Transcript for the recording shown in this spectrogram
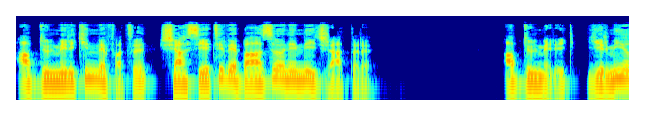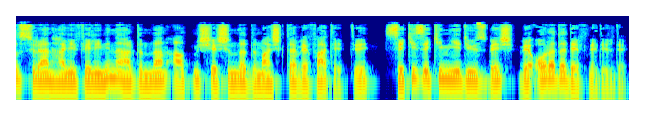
Abdülmelik'in vefatı, şahsiyeti ve bazı önemli icraatları. Abdülmelik, 20 yıl süren halifeliğinin ardından 60 yaşında Dımaşk'ta vefat etti, 8 Ekim 705 ve orada defnedildi.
